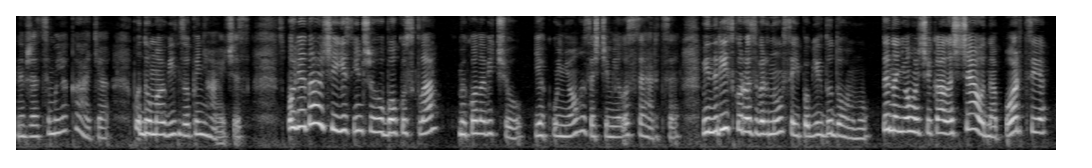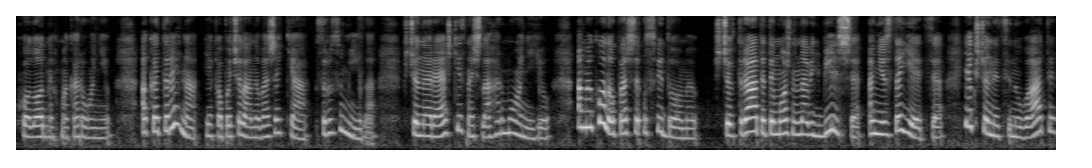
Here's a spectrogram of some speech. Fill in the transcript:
Невже це моя Катя? подумав він, зупиняючись. Споглядаючи її з іншого боку скла, Микола відчув, як у нього защеміло серце. Він різко розвернувся і побіг додому, де на нього чекала ще одна порція холодних макаронів. А Катерина, яка почала нове життя, зрозуміла, що нарешті знайшла гармонію. А Микола вперше усвідомив, що втратити можна навіть більше, аніж здається, якщо не цінувати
